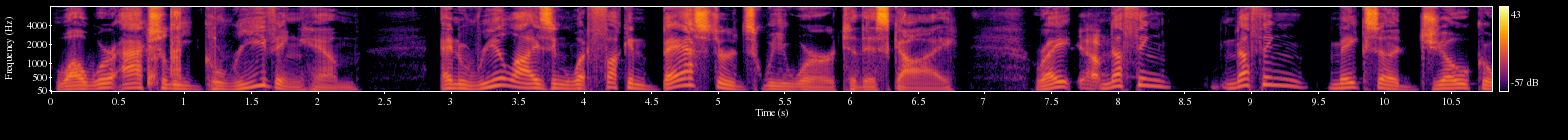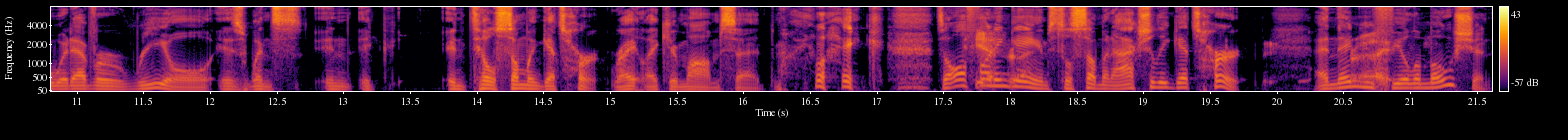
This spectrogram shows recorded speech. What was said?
while we're actually grieving him and realizing what fucking bastards we were to this guy. Right? Yep. Nothing nothing makes a joke or whatever real is when in, it, until someone gets hurt, right? Like your mom said. like it's all fun yeah, and right. games till someone actually gets hurt. And then right. you feel emotion.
